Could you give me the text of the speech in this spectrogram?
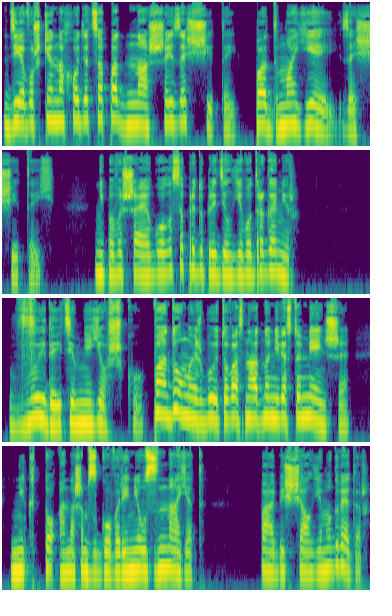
девушки находятся под нашей защитой, под моей защитой!» Не повышая голоса, предупредил его Драгомир. «Выдайте мне ёшку. Подумаешь, будет у вас на одну невесту меньше. Никто о нашем сговоре не узнает», — пообещал ему Гведер.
